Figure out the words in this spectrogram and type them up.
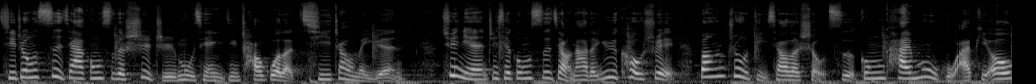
其中四家公司的市值目前已经超过了七兆美元。去年这些公司缴纳的预扣税，帮助抵消了首次公开募股 IPO，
